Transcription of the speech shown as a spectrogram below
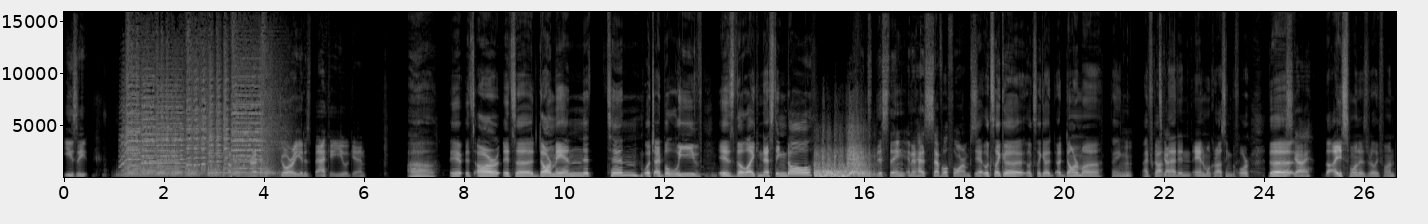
easy. Shuckle progresses. Jory, it is back at you again. Uh, it, it's our it's a Darmanitan, which I believe Mhm. is the like nesting doll. It's this thing, and it has several forms. Yeah, it looks like a it looks like a, a Dharma thing. Mhm. I've gotten got- that in Animal Crossing before. This The guy. the ice one is really fun.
